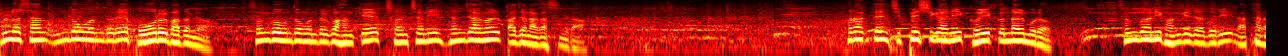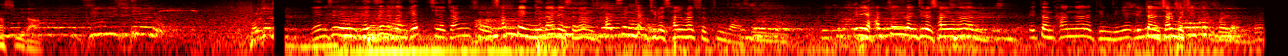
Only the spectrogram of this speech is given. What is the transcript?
둘러싼 운동원들의 보호를 받으며 선거운동원들과 함께 천천히 현장을 빠져나갔습니다. 허락된 집회 시간이 거의 끝날 무렵 선관위 관계자들이 나타났습니다. 연세, 연설회장 개최 장소 300m 안에서는 학생 장치를 사용할 수 없습니다. 그래 학생 장치를 사용한 일단 한나라 등진에 일단 잘못이 있다고 봐야 됩니다.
